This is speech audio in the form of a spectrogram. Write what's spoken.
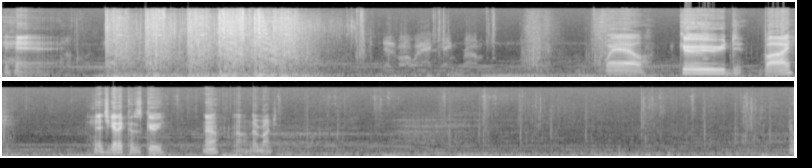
Heh. Well, goodbye. Yeah, did you get it? Because goo. No? No, never mind. Oh.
